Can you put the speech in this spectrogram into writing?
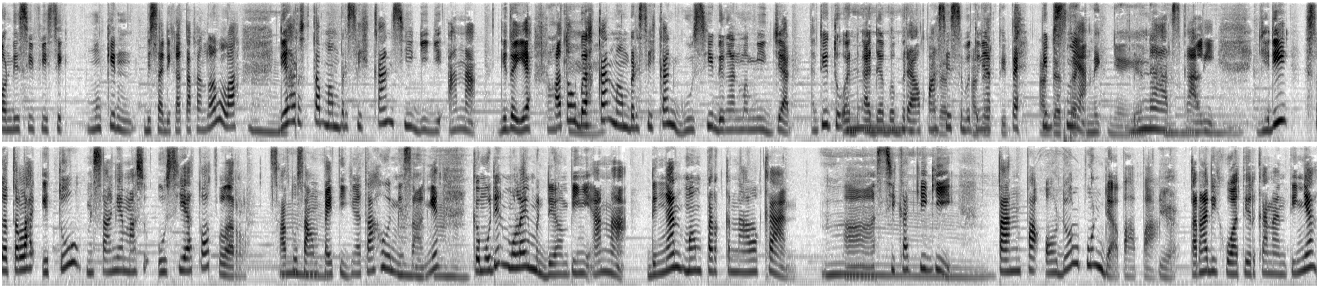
kondisi fisik mungkin bisa dikatakan lelah, Mhm. dia harus tetap membersihkan si gigi anak, gitu ya, atau Oke. bahkan membersihkan gusi dengan memijat. Nanti itu ada, ada Hmm, beberapa ada- sih sebetulnya ada tips, teh ada tipsnya. tekniknya ya. Benar Mhm. sekali. Jadi setelah itu misalnya masuk usia toddler 1 Hmm. sampai 3 tahun misalnya, Mhm. kemudian mulai mendampingi anak dengan memperkenalkan Mhm. sikat gigi. Tanpa odol pun tidak apa-apa. Ya. Karena dikhawatirkan nantinya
